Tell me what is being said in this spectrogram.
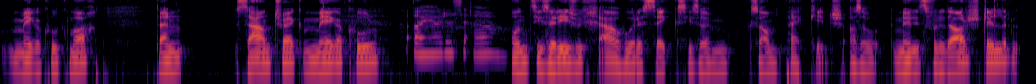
mega cool gemacht. Dann Soundtrack mega cool Ah ja, das auch. und die Serie ist wirklich auch hure sexy so im Gesamtpackage. Also nicht jetzt von den Darstellern,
